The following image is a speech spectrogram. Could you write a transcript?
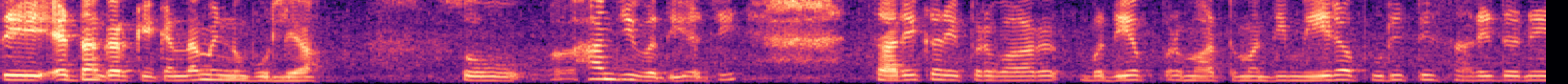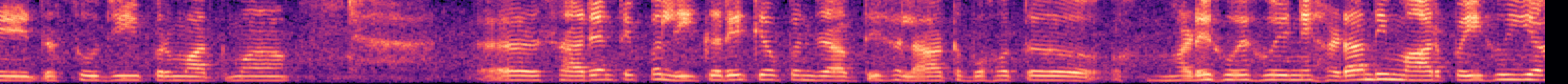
ਤੇ ਐਦਾਂ ਕਰਕੇ ਕਹਿੰਦਾ ਮੈਨੂੰ ਬੋਲਿਆ, ਸੋ, ਹਾਂਜੀ ਵਧੀਆ ਜੀ। ਸਾਰੇ ਘਰੇ ਪਰਿਵਾਰ ਵਧੀਆ, ਪਰਮਾਤਮਾ ਦੀ ਮਿਹਰ ਆ ਪੂਰੀ ਤੇ ਸਾਰੇ ਦਨੇ ਦੱਸੋ ਜੀ ਪਰਮਾਤਮਾ ਸਾਰਿਆਂ ਤੇ ਭਲੀ ਕਰੇ ਕਿ ਪੰਜਾਬ ਦੇ ਹਾਲਾਤ ਬਹੁਤ ਮਾੜੇ ਹੋਏ ਹੋਏ ਨੇ ਹੜਾਂ ਦੀ ਮਾਰ ਪਈ ਹੋਈ ਆ।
